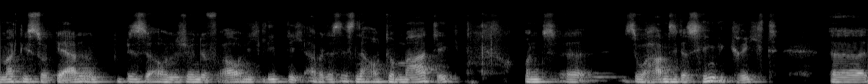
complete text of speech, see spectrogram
mag dich so gern und du bist ja auch eine schöne Frau und ich liebe dich, aber das ist eine Automatik. Und äh, so haben sie das hingekriegt, äh,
